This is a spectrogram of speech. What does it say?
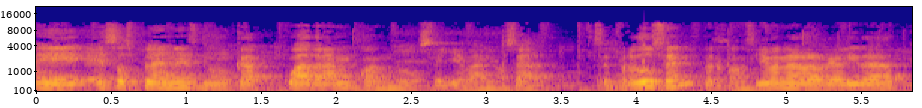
eh, esos planes nunca cuadran cuando se llevan, o sea, se producen, pero cuando se llevan a la realidad,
